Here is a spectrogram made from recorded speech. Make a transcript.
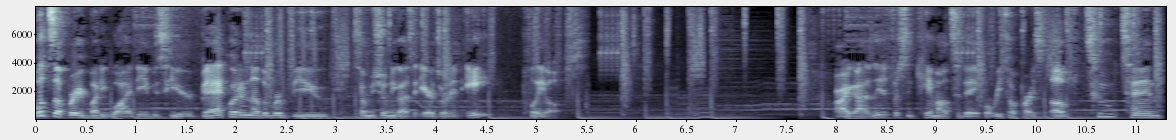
What's up everybody, Why Davis here, back with another review. So I'm showing you guys the Air Jordan 8 playoffs. Alright guys, these officially came out today for a retail price of 210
